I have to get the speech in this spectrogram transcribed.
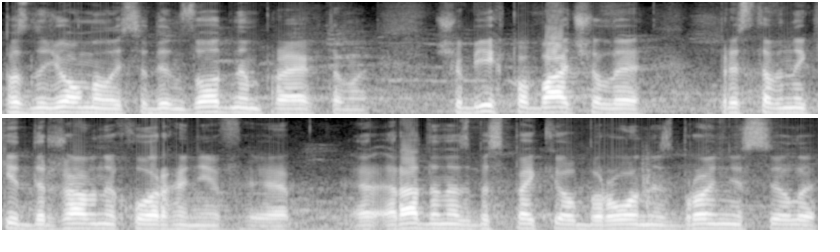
познайомились один з одним проектами, щоб їх побачили представники державних органів, е, е, Рада нацбезпеки і оборони, Збройні сили,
